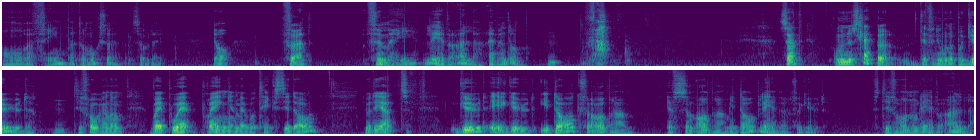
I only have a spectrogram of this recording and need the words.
Ja, vad fint att de också såg dig. Ja, för att för mig lever alla, även de. Mm. Va? Så att om vi nu släpper definitionen på Gud mm. till frågan om vad är poängen med vår text idag? Jo, det är att Gud är Gud idag för Abraham eftersom Abraham idag lever för Gud. För för honom lever alla.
